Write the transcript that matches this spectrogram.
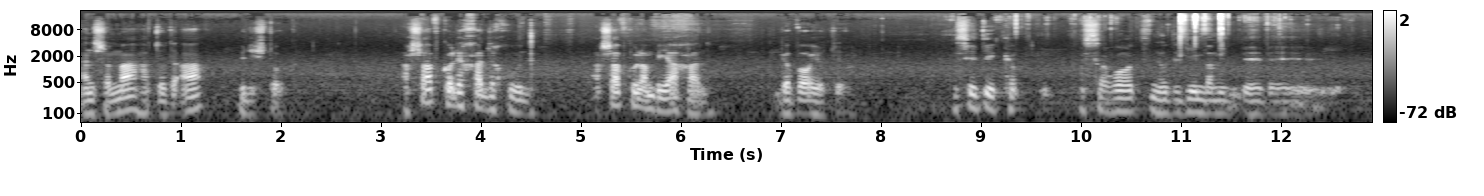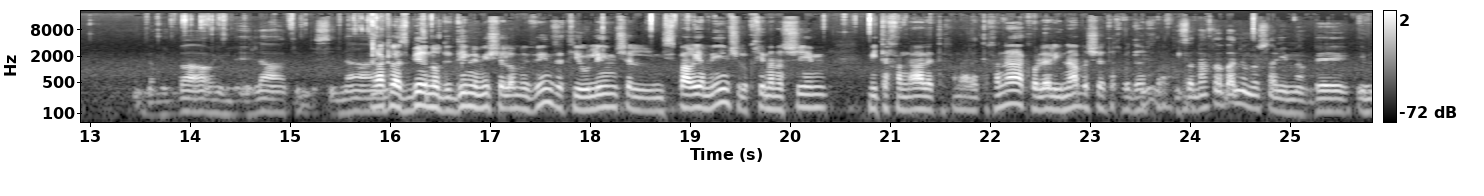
הנשמה, התודעה, ולשתוק. עכשיו כל אחד לחוד, עכשיו כולם ביחד, גבוה יותר. עשיתי עשרות נודדים במדבר, עם אילת, עם בסיני. רק להסביר נודדים למי שלא מבין, זה טיולים של מספר ימים שלוקחים אנשים מתחנה לתחנה לתחנה, כולל לינה בשטח בדרך כלל. אז אנחנו עבדנו למשל עם הרבה, עם,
